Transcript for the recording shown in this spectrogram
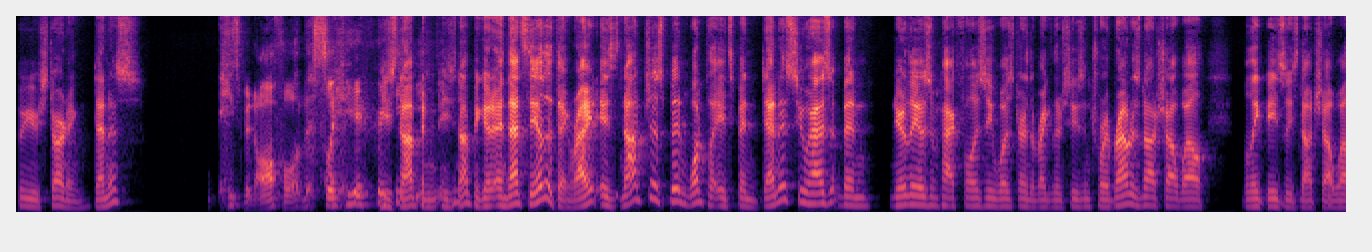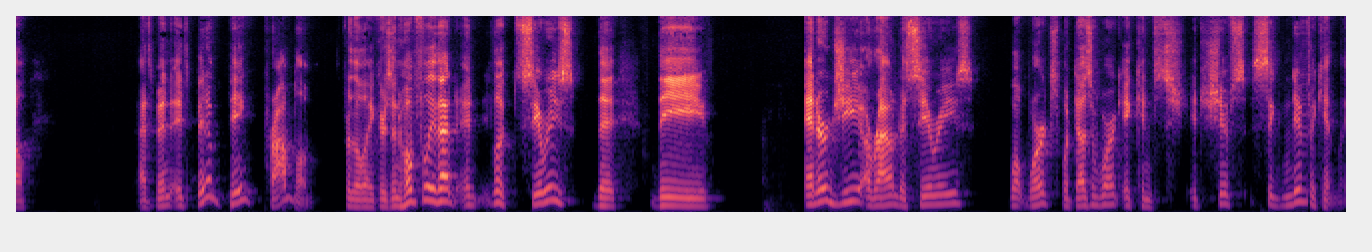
Who you're starting? Dennis he's been awful this year. he's not been he's not been good. And that's the other thing, right? It's not just been one play. It's been Dennis who hasn't been nearly as impactful as he was during the regular season. Troy Brown has not shot well. Malik Beasley's not shot well. That's been it's been a big problem for the Lakers. And hopefully that look, series, the the energy around a series, what works, what doesn't work, it can it shifts significantly.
